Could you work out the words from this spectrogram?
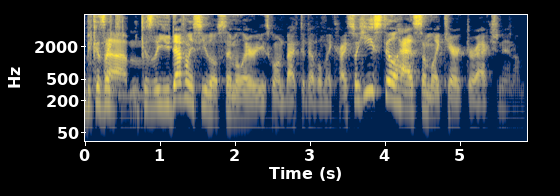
Because like Um, because you definitely see those similarities going back to Devil May Cry. So he still has some like character action in him.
